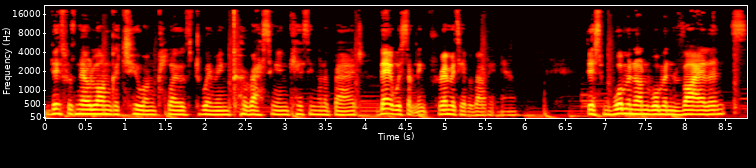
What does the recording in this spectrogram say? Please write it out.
this was no longer two unclothed women caressing and kissing on a bed. There was something primitive about it now. This woman on woman violence,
